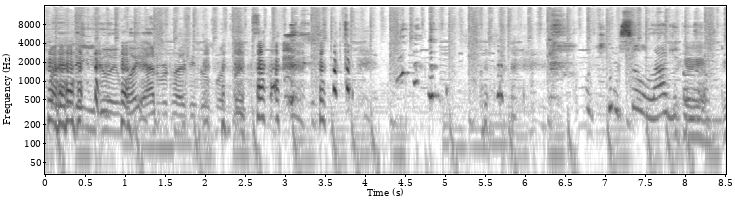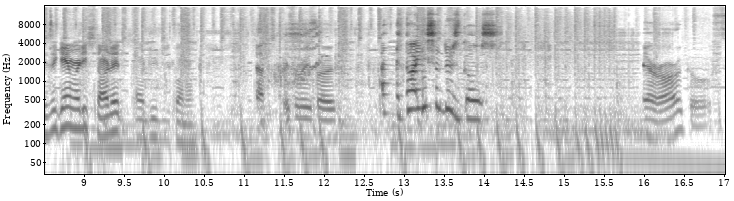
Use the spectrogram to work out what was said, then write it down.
What are you doing? Why are you advertising those websites? I'm so laggy. okay, okay. Is the game already started? Oh, or did you just go now? Yeah, it's already started. I I thought you said there's ghosts. There are ghosts.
